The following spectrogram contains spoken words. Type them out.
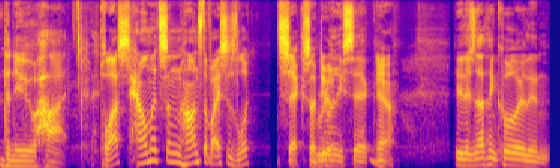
the new hot. Plus, helmets and Hans devices look sick. So do really it. sick. Yeah. Dude, there's nothing cooler than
